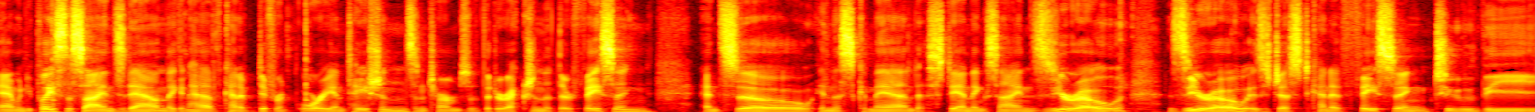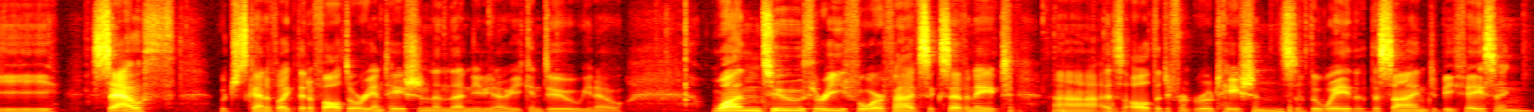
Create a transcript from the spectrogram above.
And when you place the signs down, they can have kind of different orientations in terms of the direction that they're facing. And so in this command, standing sign zero, zero is just kind of facing to the south, which is kind of like the default orientation. And then, you know, you can do, you know, one, two, three, four, five, six, seven, eight, uh, as all the different rotations of the way that the sign could be facing.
